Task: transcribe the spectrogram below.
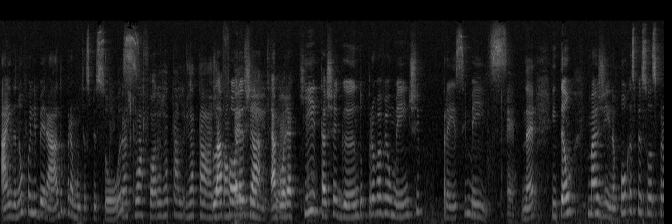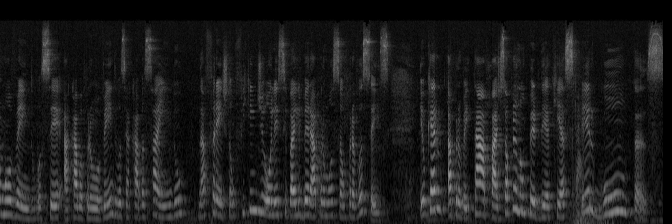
ainda não foi liberado para muitas pessoas. Eu acho que lá fora já está. Já tá, já lá fora já. Isso, Agora é. aqui está chegando provavelmente para esse mês, é. né? Então, imagina, poucas pessoas promovendo, você acaba promovendo, você acaba saindo na frente. Então, fiquem de olho aí se vai liberar a promoção para vocês. Eu quero aproveitar, Paty, só para eu não perder aqui as tá. perguntas.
